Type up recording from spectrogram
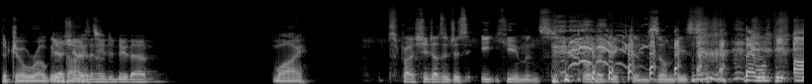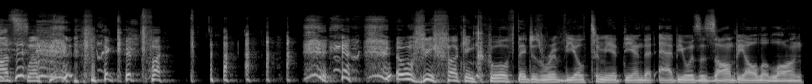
The Joe Rogan Yeah, she diet. doesn't need to do that. Why? Surprised she doesn't just eat humans or her victims, zombies. That would be awesome. I could fuck. it would be fucking cool if they just revealed to me at the end that Abby was a zombie all along.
